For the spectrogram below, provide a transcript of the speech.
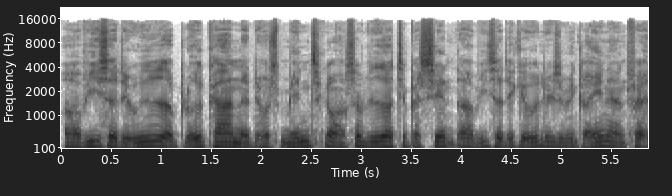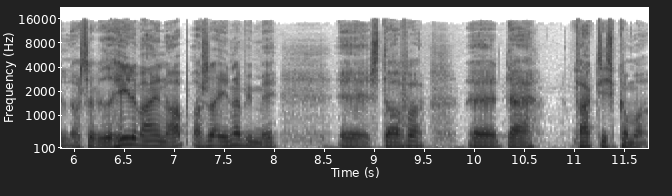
og viser det ude af blodkarrene hos mennesker, og så videre til patienter, og viser, at det kan udløse migræneanfald, og så videre. Hele vejen op, og så ender vi med øh, stoffer, øh, der faktisk kommer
